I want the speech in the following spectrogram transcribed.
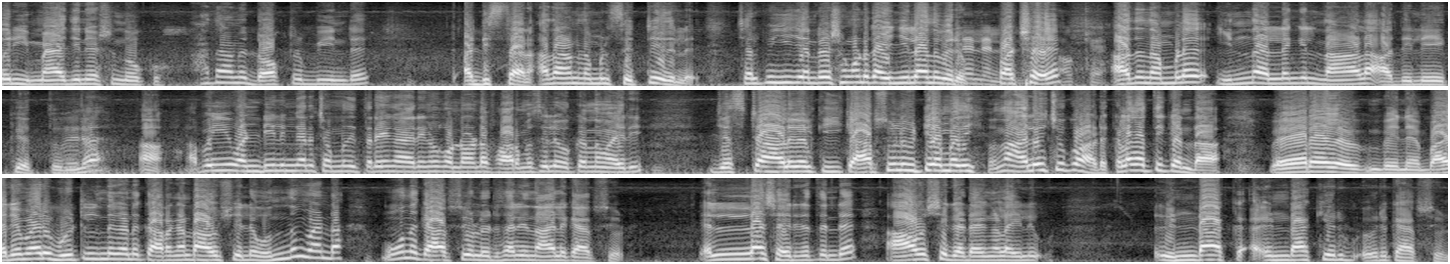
ഒരു ഇമാജിനേഷൻ നോക്കൂ. അതാണ് ഡോക്ടർ ബീന്റെ അടിസ്ഥാനം. അതാണ് നമ്മൾ സെറ്റ് ചെയ്തിട്ടുള്ളത്. ചിലപ്പോൾ ഈ ജനറേഷൻ കൊണ്ട് കഴിഞ്ഞില്ല എന്ന് വരും പക്ഷേ അത് നമ്മൾ ഇന്ന് അല്ലെങ്കിൽ നാളെ അതിലേക്ക് എത്തുന്ന ആ അപ്പോൾ ഈ വണ്ടിയിൽ ഇങ്ങനെ ചുമന്ന് ഇത്രയും കാര്യങ്ങൾ കൊണ്ടുപോകേണ്ട ഫാർമസിയിൽ വെക്കുന്ന മാതിരി ജസ്റ്റ് ആളുകൾക്ക് ഈ ക്യാപ്സൂൾ കിട്ടിയാൽ മതി. ഒന്ന് ആലോചിച്ച് നോക്കുക അടുക്കള കത്തിക്കണ്ട. വേറെ പിന്നെ ഭാര്യമാർ വീട്ടിൽ നിന്ന് കണ്ട് കറങ്ങേണ്ട ആവശ്യമില്ല. ഒന്നും വേണ്ട. മൂന്ന് ക്യാപ്സ്യൂൾ ഒരു സ്ഥലം നാല് ക്യാപ്സ്യൂൾ എല്ലാ ശരീരത്തിന്റെ ആവശ്യ ഘടകങ്ങളതിൽ ഉണ്ടാക്ക ഉണ്ടാക്കിയ ഒരു ഒരു ക്യാപ്സ്യൂൾ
